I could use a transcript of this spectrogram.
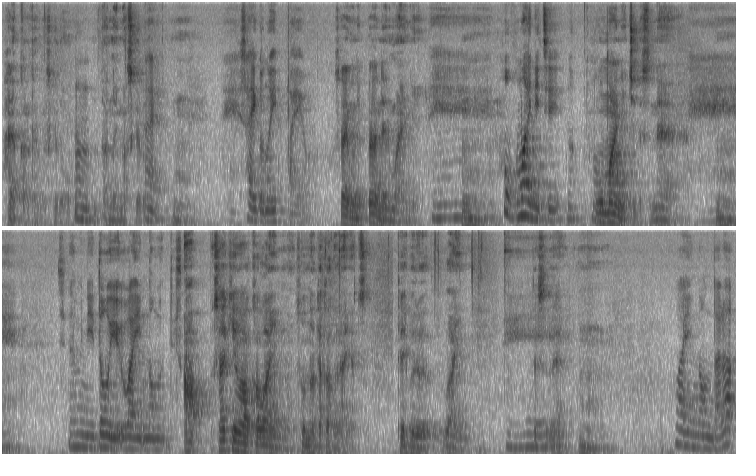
早くから食べますけど、あ飲みますけど、はい。うん、えー最後の一杯を。最後に一杯は寝る前に、へえ、うん、ほぼ毎日のほぼ毎日ですね、うん、ちなみにどういうワイン飲むんですか？あ最近は赤ワインのそんな高くないやつ。テーブルワインですね、うん。ワイン飲んだら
